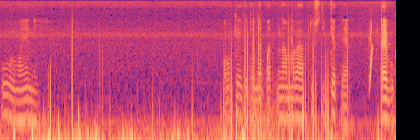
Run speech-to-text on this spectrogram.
uh lumayan nih oke kita dapat 600 tiket ya eh bukan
